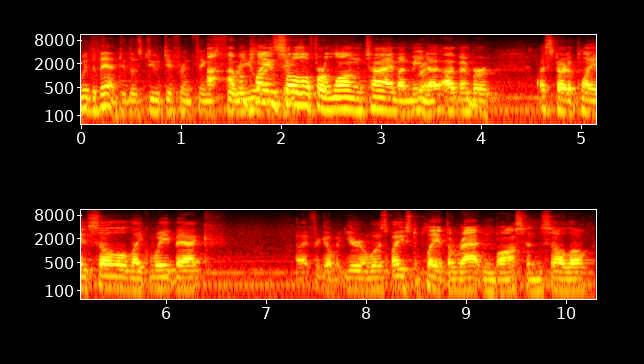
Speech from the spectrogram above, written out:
with the band? Do those do different things I- for I've you? been on playing solo for a long time. I mean, Right. I, I remember I started playing solo like way back. I forget what year it was, but I used to play at the Rat in Boston solo,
